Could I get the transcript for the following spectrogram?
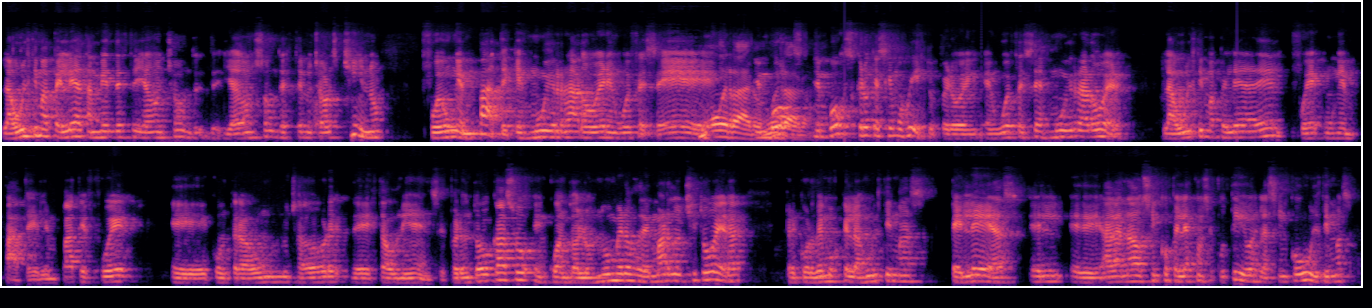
La última pelea también de este Yadon de, Yadon Song, de este luchador chino, fue un empate, que es muy raro ver en UFC. Muy raro, en muy box, raro. En box creo que sí hemos visto, pero en, en, UFC es muy raro ver. La última pelea de él fue un empate. El empate fue eh, contra un luchador de estadounidense. Pero en todo caso, en cuanto a los números de Marlon Chito Vera, recordemos que las últimas peleas, él eh, ha ganado cinco peleas consecutivas, las cinco últimas.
